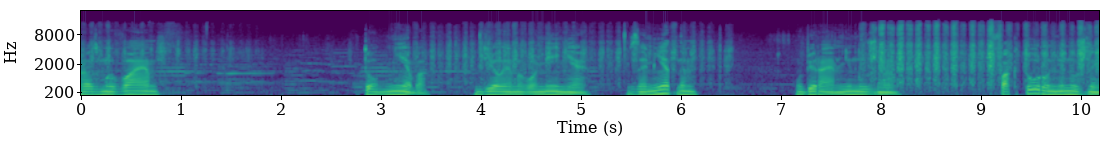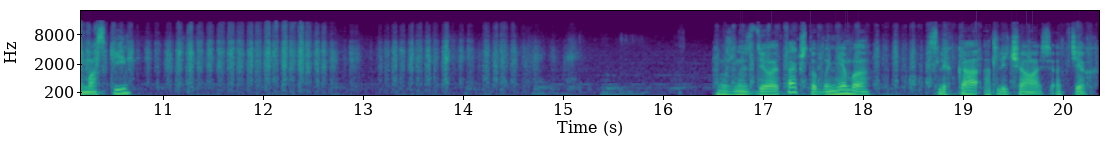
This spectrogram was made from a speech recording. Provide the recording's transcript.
размываем тон неба, делаем его менее заметным, убираем ненужную фактуру, ненужные мазки. Нужно сделать так, чтобы небо слегка отличалось от тех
